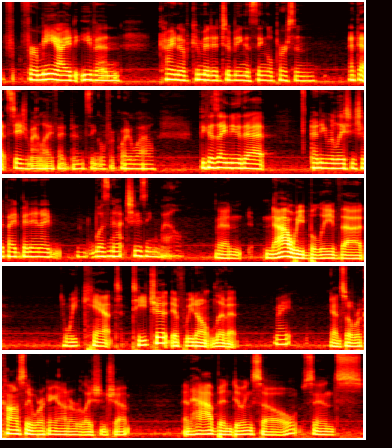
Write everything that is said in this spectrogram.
f- for me, I'd even kind of committed to being a single person at that stage of my life. I'd been single for quite a while because I knew that any relationship I'd been in, I was not choosing well. And now we believe that we can't teach it if we don't live it. Right? And so we're constantly working on a relationship and have been doing so since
